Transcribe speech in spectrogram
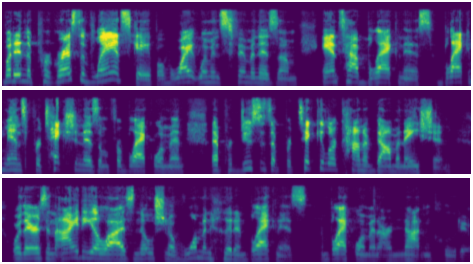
but in the progressive landscape of white women's feminism, anti-blackness, black men's protectionism for black women that produces a particular kind of domination where there's an idealized notion of womanhood and blackness and black women are not included.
